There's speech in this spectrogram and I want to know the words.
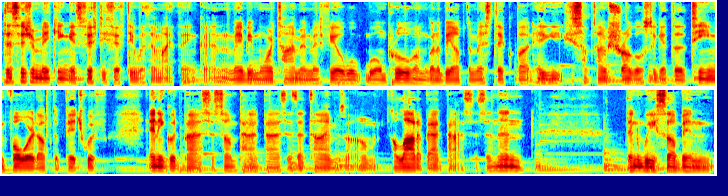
decision making is 50-50 with him, I think, and maybe more time in midfield will, will improve. I'm going to be optimistic, but he, sometimes struggles to get the team forward up the pitch with any good passes. Some bad passes at times, um, a lot of bad passes, and then then we sub in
